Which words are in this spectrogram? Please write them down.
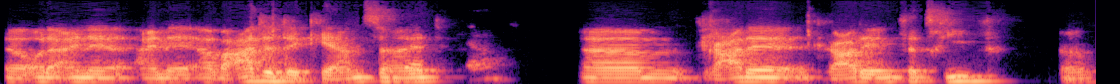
äh, oder eine, eine erwartete Kernzeit, ja. ähm, gerade, gerade im Vertrieb. Ja.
